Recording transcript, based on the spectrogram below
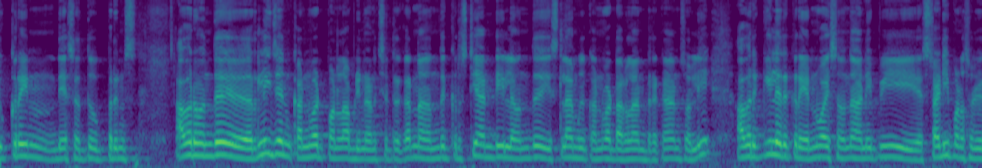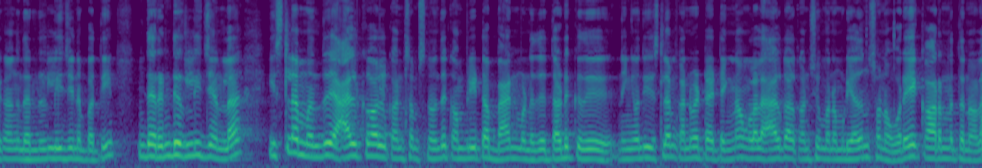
யுக்ரைன் தேசத்து பிரின்ஸ் அவர் வந்து ரிலீஜன் கன்வெர்ட் பண்ணலாம் அப்படின்னு நினச்சிட்டு இருக்காரு. நான் வந்து கிறிஸ்டியானிட்டியில் வந்து இஸ்லாமுக்கு கன்வெர்ட் ஆகலான்னு இருக்கேன்னு சொல்லி அவர் கீழே இருக்கிற என்வாய்ஸ் வந்து அனுப்பி ஸ்டடி பண்ண சொல்லியிருக்காங்க இந்த ரிலீஜனை பற்றி இந்த ரெண்டு ரிலீஜனில் இஸ்லாம் வந்து ஆல்கஹால் கன்சம்ஷன் வந்து கம்ப்ளீட்டாக பேன் பண்ணுது தடுக்குது. நீங்கள் வந்து இஸ்லாம் கன்வெர்ட் ஆகிட்டிங்கன்னா உங்களால் ஆல்கஹால் கன்சியூம் பண்ண முடியாதுன்னு சொன்ன ஒரே காரணத்தினால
